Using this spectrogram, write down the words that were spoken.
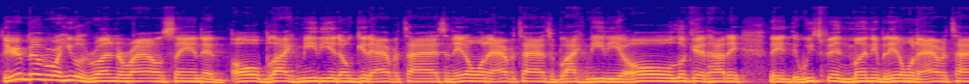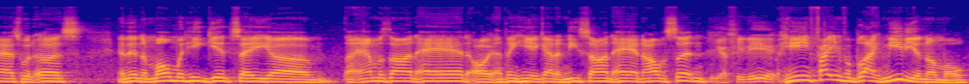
Do you remember when he was running around saying that oh black media don't get advertised and they don't want to advertise with black media? Oh look at how they they we spend money but they don't want to advertise with us. And then the moment he gets a um, an Amazon ad or I think he had got a Nissan ad, and all of a sudden Yes, he did. he ain't fighting for black media no more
